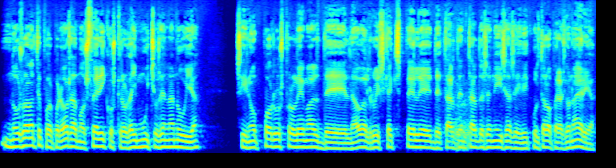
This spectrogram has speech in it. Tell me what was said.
no solamente por problemas atmosféricos, que los hay muchos en la Nubia, sino por los problemas del lado del Ruiz que expele de tarde en tarde cenizas y dificulta la operación aérea.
